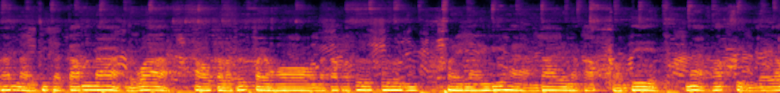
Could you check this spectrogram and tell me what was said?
ท่านไหนที่จะกำหน้าหรือว่าเอากระทึกไปหองนะครับก็คือคืนไปในวิหารได้นะครับก่อนที่หน้าคทับศีลแล้ว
